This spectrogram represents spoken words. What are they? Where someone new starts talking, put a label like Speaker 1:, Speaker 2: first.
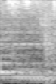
Speaker 1: just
